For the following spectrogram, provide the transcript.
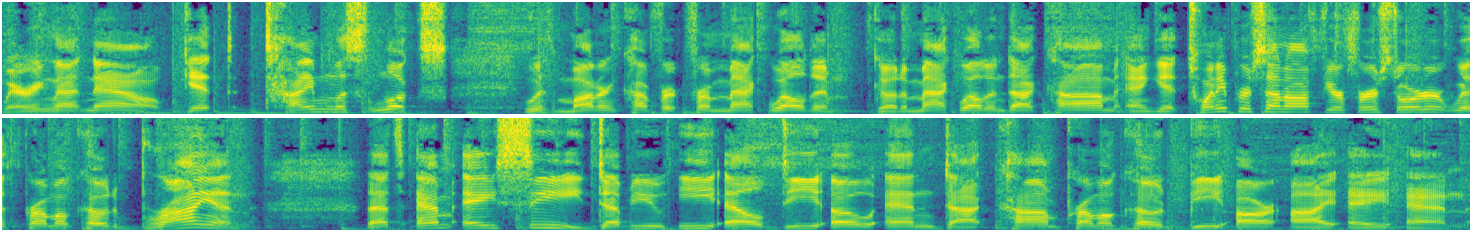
Wearing that now. Get timeless looks with modern comfort from Mack Weldon. Go to and get 20% off your first order with promo code Brian. That's M A C W E L D O N dot com, promo code B R I A N.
